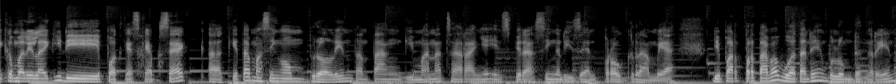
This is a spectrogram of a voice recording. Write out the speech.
kembali lagi di podcast Capsek. Uh, kita masih ngobrolin tentang gimana caranya inspirasi ngedesain program ya. Di part pertama buat anda yang belum dengerin,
